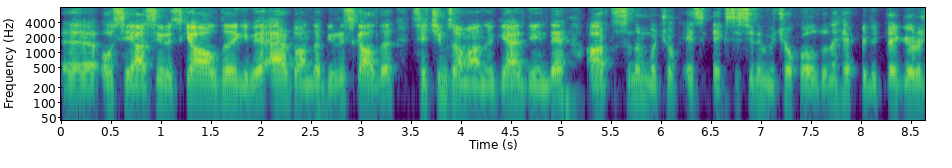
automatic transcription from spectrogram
e, o siyasi riski aldığı gibi Erdoğan da bir risk aldı. Seçim zamanı geldiğinde artısının mı çok, eksisinin mi çok olduğunu hep birlikte göreceğiz.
